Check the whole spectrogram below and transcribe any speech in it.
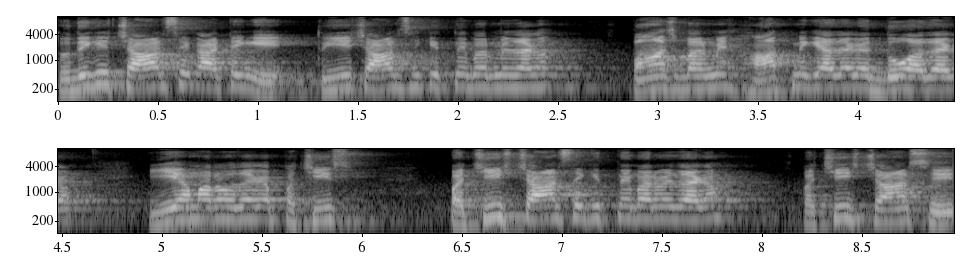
तो देखिए चार से काटेंगे तो ये चार से कितने बार में जाएगा? पाँच बार में, हाथ में क्या आ जाएगा? दो आ जाएगा। ये हमारा हो जाएगा पच्चीस। पच्चीस चार से कितने बार में जाएगा? पच्चीस चार से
